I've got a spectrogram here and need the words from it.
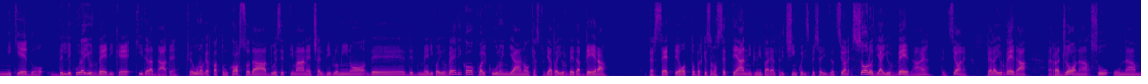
mi chiedo, delle cure ayurvediche, chi te l'ha date? Cioè uno che ha fatto un corso da due settimane e c'è il diplomino del de medico ayurvedico, qualcuno indiano che ha studiato ayurveda vera per 7, 8, perché sono 7 anni più mi pare altri 5 di specializzazione, solo di ayurveda, eh? Attenzione, cioè l'ayurveda ragiona su una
